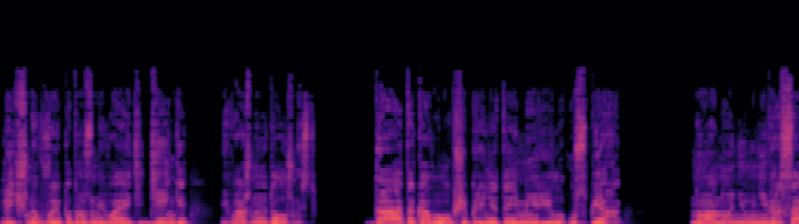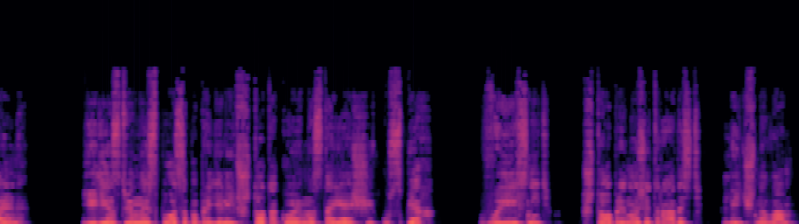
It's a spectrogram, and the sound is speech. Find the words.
лично вы подразумеваете деньги и важную должность? Да, таково общепринятое мерило успеха, но оно не универсальное. Единственный способ определить, что такое настоящий успех – выяснить, что приносит радость лично вам.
